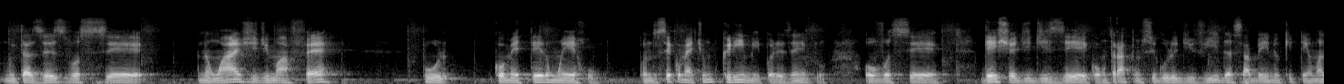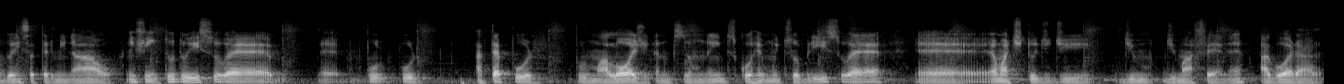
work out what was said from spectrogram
Muitas vezes você não age de má fé por cometer um erro. Quando você comete um crime, por exemplo, ou você deixa de dizer, contrata um seguro de vida sabendo que tem uma doença terminal, enfim, tudo isso é, é por, por, até por, por uma lógica, não precisamos nem discorrer muito sobre isso, é, é, é uma atitude de, de, de má fé, né? Agora,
